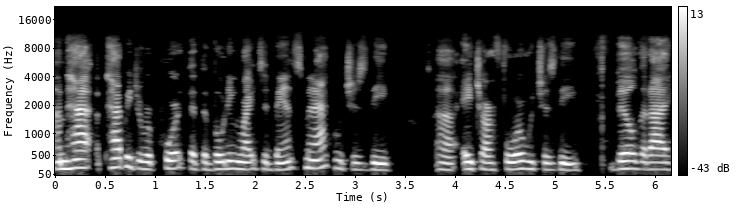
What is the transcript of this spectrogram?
I'm ha- happy to report that the Voting Rights Advancement Act, which is the uh, HR 4, which is the bill that I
